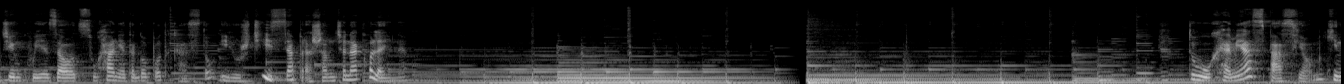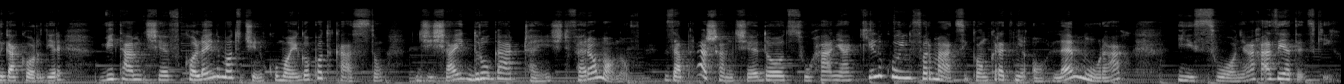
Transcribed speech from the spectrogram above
Dziękuję za odsłuchanie tego podcastu i już dziś zapraszam Cię na kolejny. Tu Chemia z pasją, Kinga Kordier. Witam Cię w kolejnym odcinku mojego podcastu. Dzisiaj druga część feromonów. Zapraszam Cię do odsłuchania kilku informacji konkretnie o lemurach i słoniach azjatyckich.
